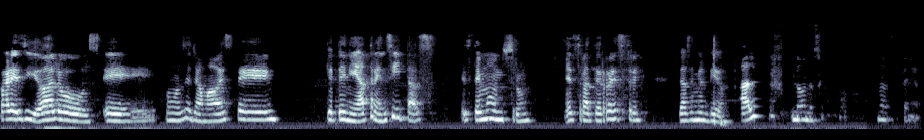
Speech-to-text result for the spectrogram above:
parecido a los, eh, ¿cómo se llamaba este? Que tenía trencitas, este monstruo extraterrestre, ya se me olvidó. ¿Al? No, no sé, no sé, tenía.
